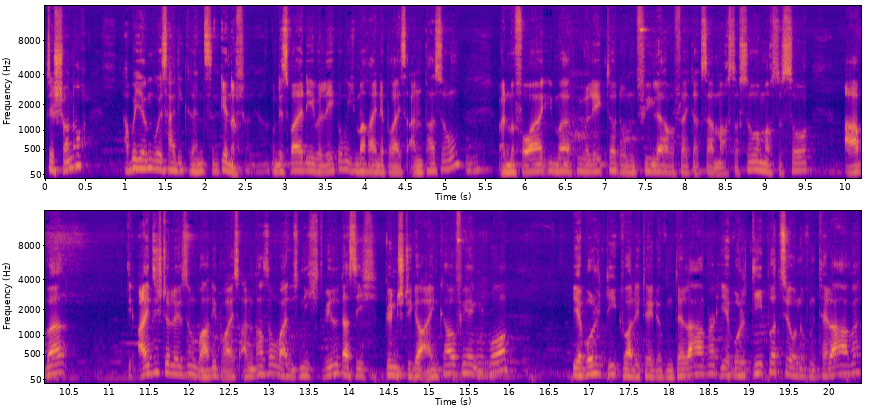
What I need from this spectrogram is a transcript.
Das schon noch. Aber irgendwo ist halt die Grenze. Genau. Schon, ja. Und das war ja die Überlegung, ich mache eine Preisanpassung, weil man vorher immer überlegt hat und viele haben vielleicht auch gesagt, machst du so, machst du so. Aber die einzige Lösung war die Preisanpassung, weil ich nicht will, dass ich günstiger einkaufe irgendwo. Ihr wollt die Qualität auf dem Teller haben, ihr wollt die Portion auf dem Teller haben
